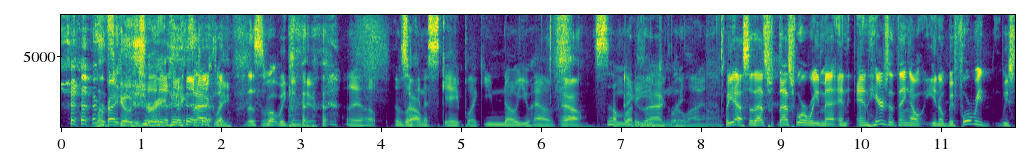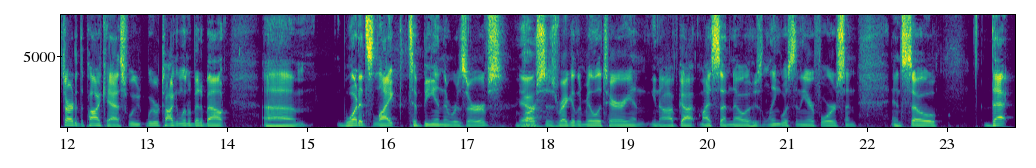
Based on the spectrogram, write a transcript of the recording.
Let's Right. go drink. exactly. This is what we can do. Yeah, it was So- like an escape. Like you know, you have Yeah. somebody you can rely on. But yeah, so that's that's where we met. And and here's the thing, I, you know, before we we started the podcast, we we were talking a little bit about um, what it's like to be in the reserves Yeah. versus regular military. And you know, I've got my son Noah, who's a linguist in the Air Force, and and so that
